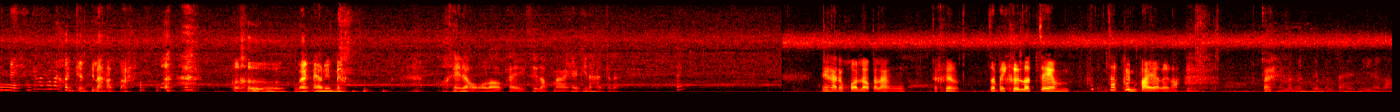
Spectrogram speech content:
นไงฉันก็เลยต้องไปคอนเกตที่รหัสปะก็คือแหวกแนวนิดนึงโอเคเดี๋ยวเราไปซื้อดอกไม้ให้พี่รหัสกันเลยนี่ค่ะทุกคนเรากำลังจะขึ้น จะไปขึ้นรถเจมส์จะขึ้นไปอะไรล่ะ ไปให้มันมันเต็มตั้งแต่นี่เลยล่ะ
